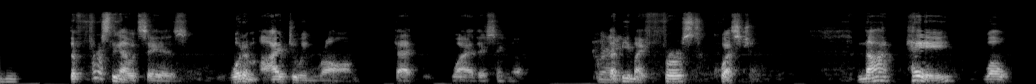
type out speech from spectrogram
mm-hmm. the first thing I would say is, what am I doing wrong that why are they saying no? Right. That'd be my first question. Not, hey, well,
